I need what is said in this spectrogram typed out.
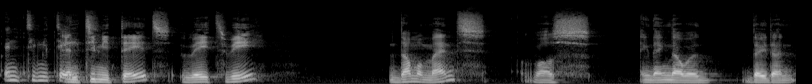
Intimiteit. intimiteit, wij twee, dat moment was, ik denk dat we, dat je dan,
